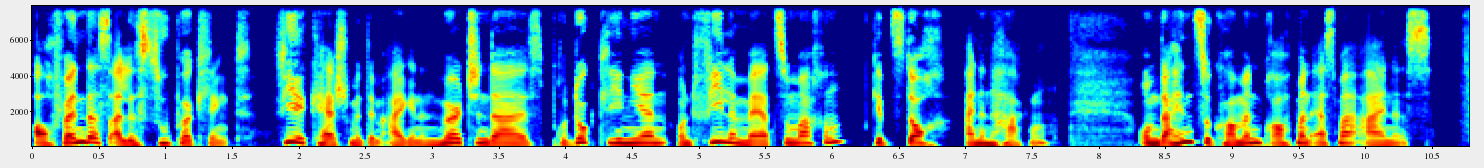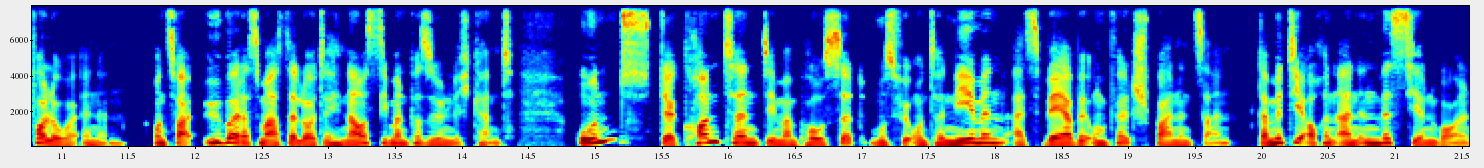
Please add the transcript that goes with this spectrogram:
Auch wenn das alles super klingt, viel Cash mit dem eigenen Merchandise, Produktlinien und vielem mehr zu machen, gibt's doch einen Haken. Um dahin zu kommen, braucht man erstmal eines: FollowerInnen. Und zwar über das Maß der Leute hinaus, die man persönlich kennt. Und der Content, den man postet, muss für Unternehmen als Werbeumfeld spannend sein, damit die auch in einen investieren wollen.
